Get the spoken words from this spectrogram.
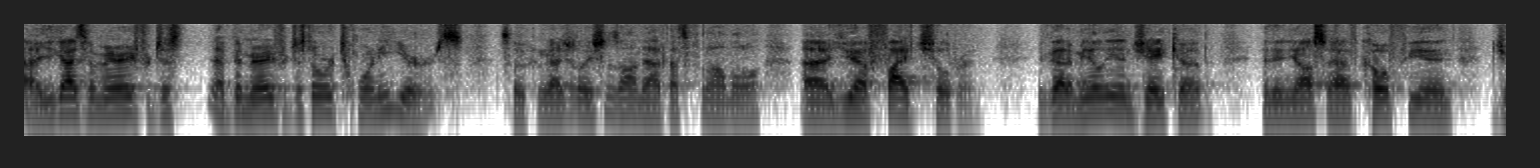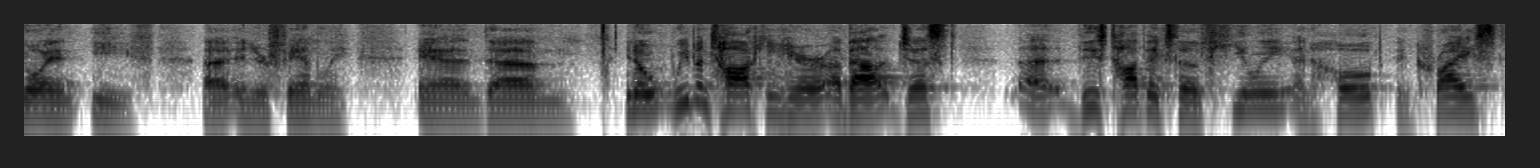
Uh, you guys have, been married for just, have been married for just over 20 years, so congratulations on that. That's phenomenal. Uh, you have five children. You've got Amelia and Jacob, and then you also have Kofi and Joy and Eve uh, in your family. And, um, you know, we've been talking here about just uh, these topics of healing and hope and Christ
